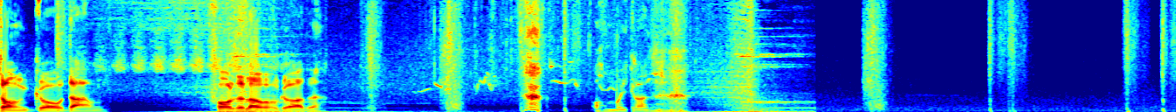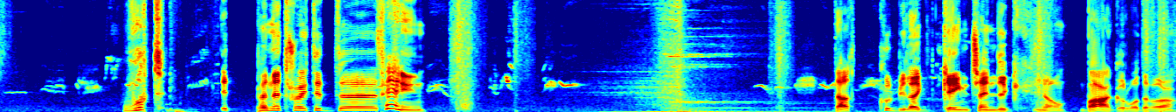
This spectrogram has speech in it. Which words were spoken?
Don't go down. For the love of God. oh my god. what? It penetrated the thing? That could be like game changing, you know, bug or whatever.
